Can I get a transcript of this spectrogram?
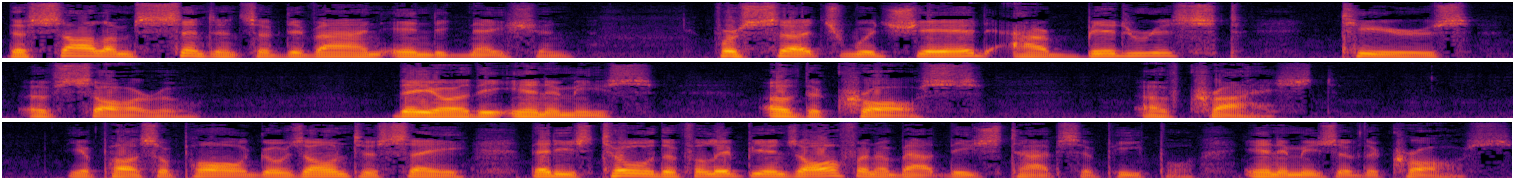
the solemn sentence of divine indignation. For such would shed our bitterest tears of sorrow. They are the enemies of the cross of Christ. The apostle Paul goes on to say that he's told the Philippians often about these types of people, enemies of the cross.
